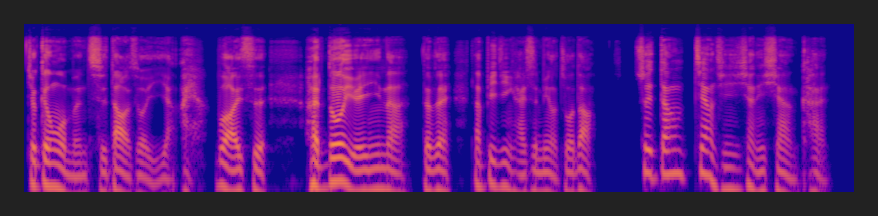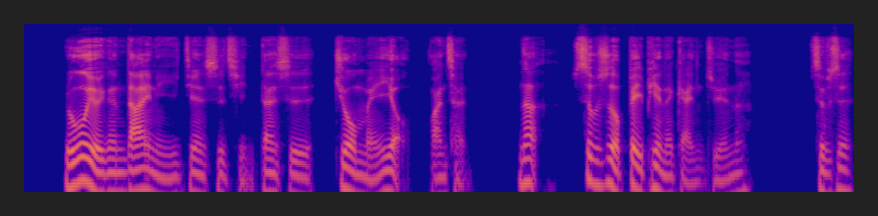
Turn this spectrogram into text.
就跟我们迟到的时候一样。哎呀，不好意思，很多原因呢，对不对？但毕竟还是没有做到。所以当这样情形下，你想想看，如果有一个人答应你一件事情，但是就没有完成，那是不是有被骗的感觉呢？是不是？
